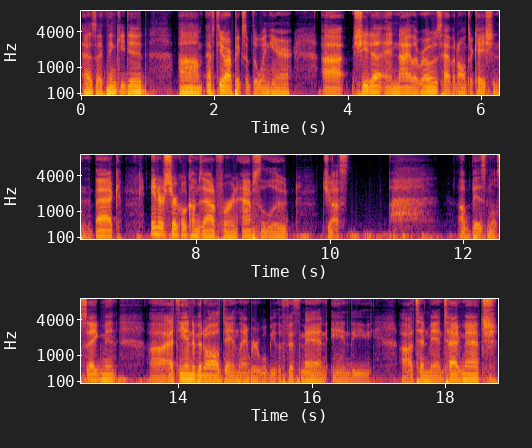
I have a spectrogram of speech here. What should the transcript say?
as I think he did. Um, FTR picks up the win here. Uh, Shida and Nyla Rose have an altercation in the back. Inner Circle comes out for an absolute just abysmal segment. Uh, at the end of it all, Dan Lambert will be the fifth man in the uh, 10 man tag match,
